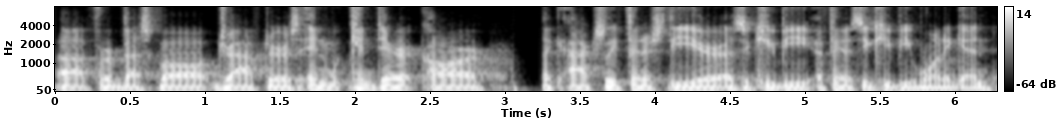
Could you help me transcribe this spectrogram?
uh, for best ball drafters? And can Derek Carr like actually finish the year as a QB, a fantasy QB one again?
